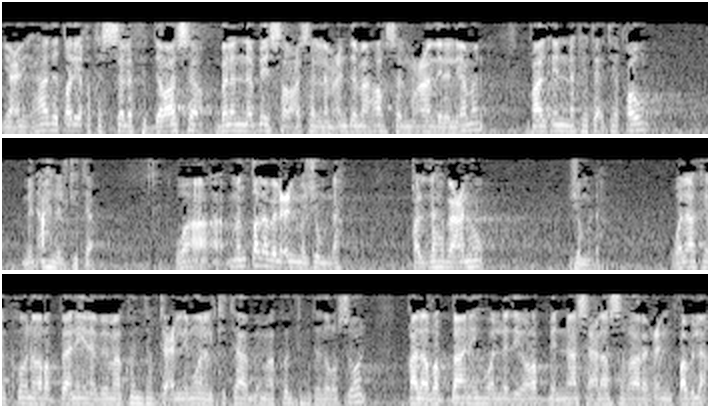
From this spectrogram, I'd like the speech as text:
يعني هذه طريقة السلف في الدراسة. بل النبي صلى الله عليه وسلم عندما أرسل معاذ إلى اليمن قال إنك تأتي قوم من أهل الكتاب. ومن طلب العلم جملة. قال ذهب عنه جملة. ولكن كونوا ربانين بما كنتم تعلمون الكتاب بما كنتم تدرسون. قال الرباني هو الذي يربي الناس على صغار العلم قبل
